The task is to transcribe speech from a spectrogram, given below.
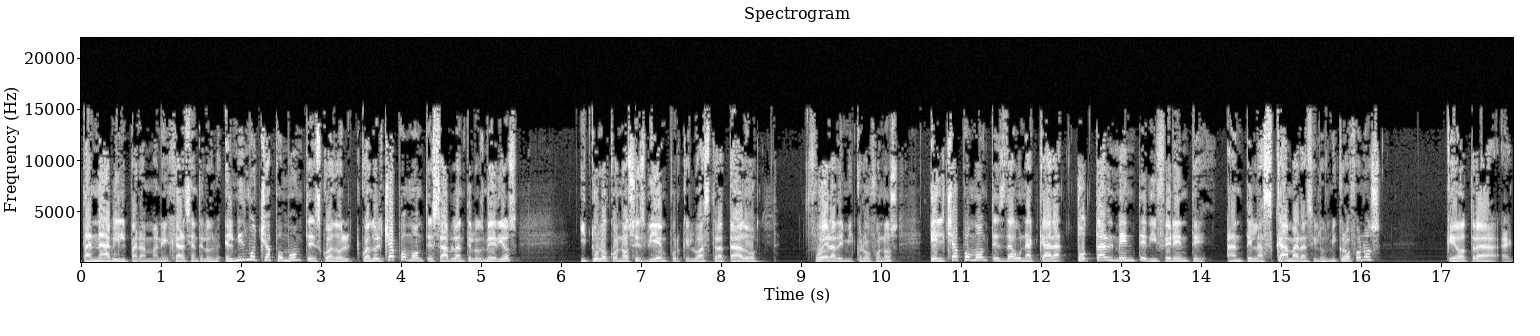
tan hábil para manejarse ante los el mismo Chapo Montes cuando cuando el Chapo Montes habla ante los medios y tú lo conoces bien porque lo has tratado fuera de micrófonos el Chapo Montes da una cara totalmente diferente ante las cámaras y los micrófonos que otra eh,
